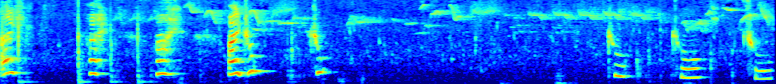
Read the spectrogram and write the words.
Ay. Ay. Ay. Ay çok çok çok çok çok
